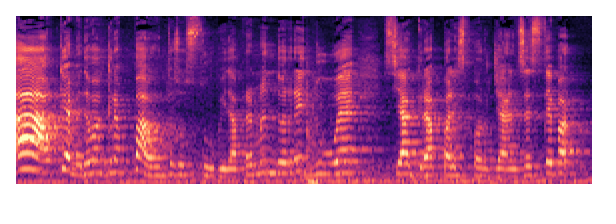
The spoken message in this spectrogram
Ah, ok, mi devo aggrappare, quanto sono stupida. Premendo R2 si aggrappa le sporgenze. Stepa...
